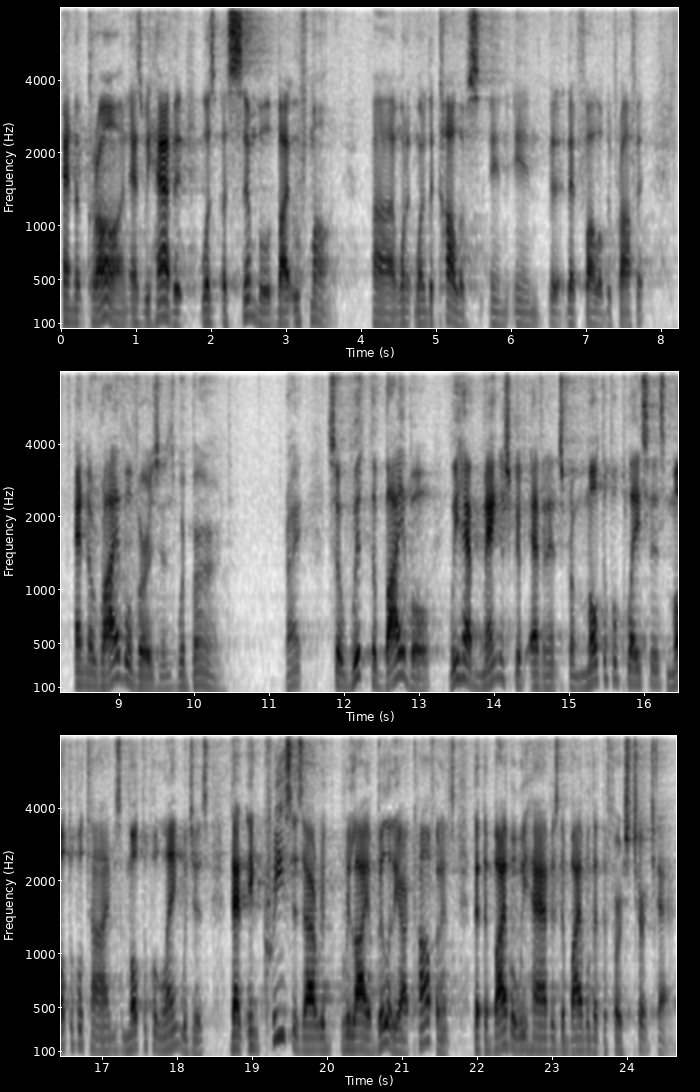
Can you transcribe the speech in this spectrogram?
And the Quran, as we have it, was assembled by Uthman uh, one, one of the caliphs in, in, uh, that followed the prophet. And the rival versions were burned, right? So with the Bible, we have manuscript evidence from multiple places, multiple times, multiple languages that increases our re- reliability, our confidence that the Bible we have is the Bible that the first church had.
